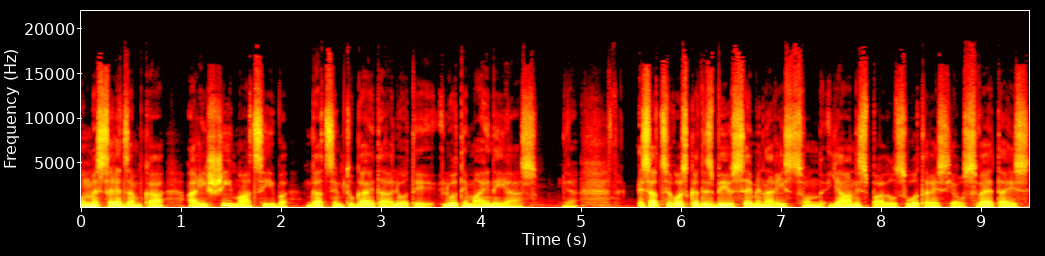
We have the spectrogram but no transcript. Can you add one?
Un mēs redzam, ka arī šī mācība gadsimtu gaitā ļoti, ļoti mainījās. Ja. Es atceros, kad es biju seminarists un Jānis Pāvils II jau svētais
